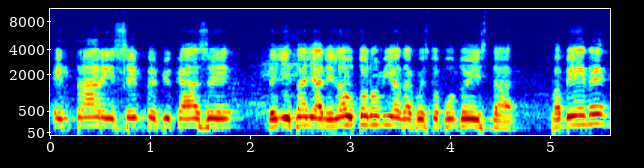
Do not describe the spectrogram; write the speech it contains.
entrare in sempre più case degli italiani. L'autonomia da questo punto di vista fa bene,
